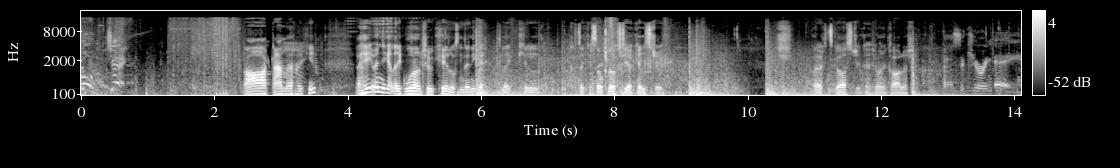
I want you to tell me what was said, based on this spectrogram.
A. Smoke check. Aw, damn it! I keep. I hate when you get like one or two kills and then you get like killed because like you're so close to your kill streak. Or it's ghost streak, if you want to call it. Securing A.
